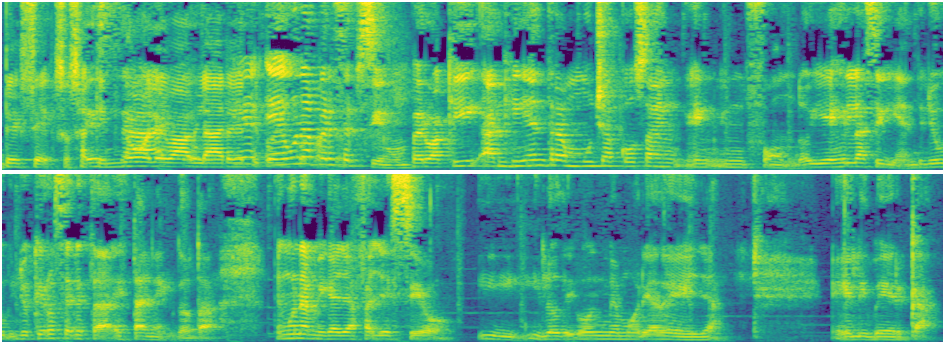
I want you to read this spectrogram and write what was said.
de sexo, o sea, que no le va a hablar Es, tipo de es una percepción, pero aquí, aquí entran muchas cosas en, en- en fondo y es la siguiente. Yo, yo quiero hacer esta, esta anécdota. Tengo una amiga, ya falleció y, y lo digo en memoria de ella, Eliberca,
